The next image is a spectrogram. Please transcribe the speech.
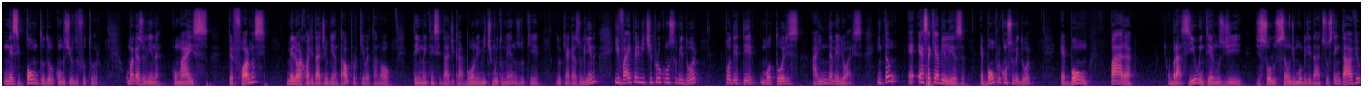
nesse ponto do combustível do futuro? Uma gasolina com mais performance, melhor qualidade ambiental, porque o etanol tem uma intensidade de carbono, emite muito menos do que, do que a gasolina, e vai permitir para o consumidor poder ter motores ainda melhores. Então, é, essa que é a beleza. É bom para o consumidor, é bom para o Brasil em termos de, de solução de mobilidade sustentável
